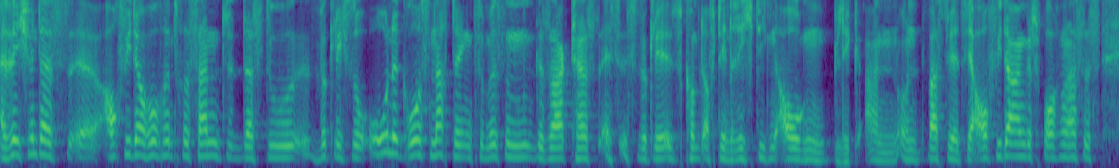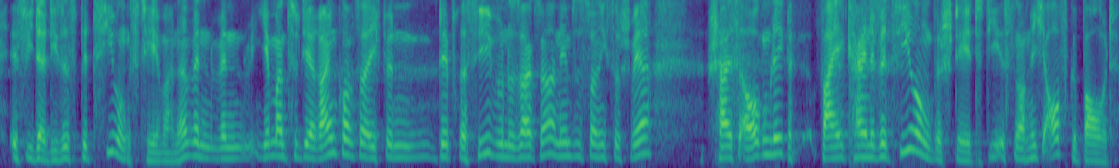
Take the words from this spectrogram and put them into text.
Also ich finde das äh, auch wieder hochinteressant, dass du wirklich so ohne groß nachdenken zu müssen gesagt hast, es ist wirklich, es kommt auf den richtigen Augenblick an. Und was du jetzt ja auch wieder angesprochen hast, ist, ist wieder dieses Beziehungsthema. Ne? Wenn, wenn jemand zu dir reinkommt, sagt, ich bin depressiv und du sagst, ja, nehmen Sie es doch nicht so schwer, scheiß Augenblick, weil keine Beziehung besteht, die ist noch nicht aufgebaut.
